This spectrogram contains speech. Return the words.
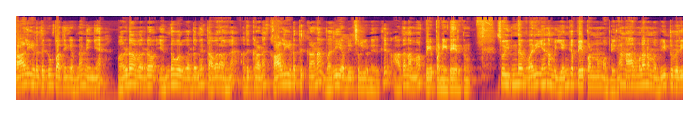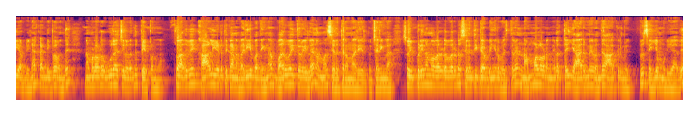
காலி இடத்துக்கும் பார்த்தீங்க அப்படின்னா நீங்கள் வருட வருடம் எந்த ஒரு வருடமே தவறாமல் அதுக்கான காலி இடத்துக்கான வரி அப்படின்னு சொல்லி ஒன்று இருக்குது அதை நம்ம பே பண்ணிகிட்டே இருக்கணும். ஸோ இந்த வரியை நம்ம எங்கே பே பண்ணணும் அப்படின்னா நார்மலாக நம்ம வீட்டு வரி அப்படின்னா கண்டிப்பாக வந்து நம்மளோட ஊராட்சியில் வந்து பே பண்ணுவோம். ஸோ அதுவே காலி இடத்துக்கான வரியை பார்த்திங்கன்னா வருவாய்த்துறையில் நம்ம செலுத்துகிற மாதிரி இருக்கும். சரிங்களா? ஸோ இப்படி நம்ம வருட வருடம் செலுத்திட்டு அப்படிங்கிற பட்சத்தில் நம்மளோட நிலத்தை யாருமே வந்து ஆக்கிரமிப்பு செய்ய முடியாது.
